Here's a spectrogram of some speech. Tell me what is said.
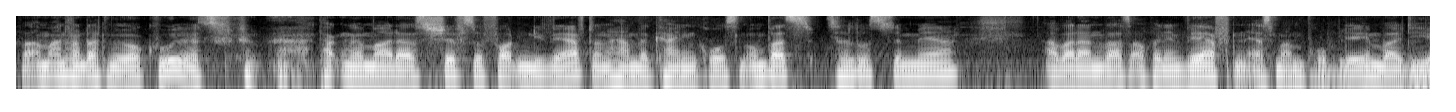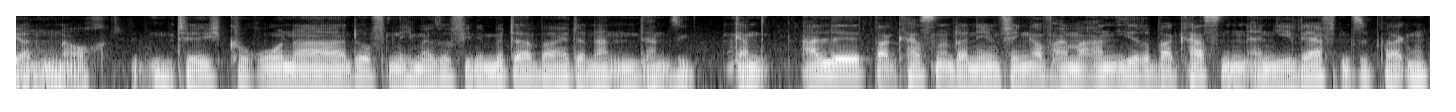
Aber am Anfang dachten wir, oh cool, jetzt packen wir mal das Schiff sofort in die Werft, dann haben wir keine großen Umsatzverluste mehr. Aber dann war es auch bei den Werften erstmal ein Problem, weil die mhm. hatten auch natürlich Corona, durften nicht mehr so viele Mitarbeiter. Dann, dann sie ganz, alle Barkassenunternehmen fingen auf einmal an, ihre Barkassen an die Werften zu packen.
